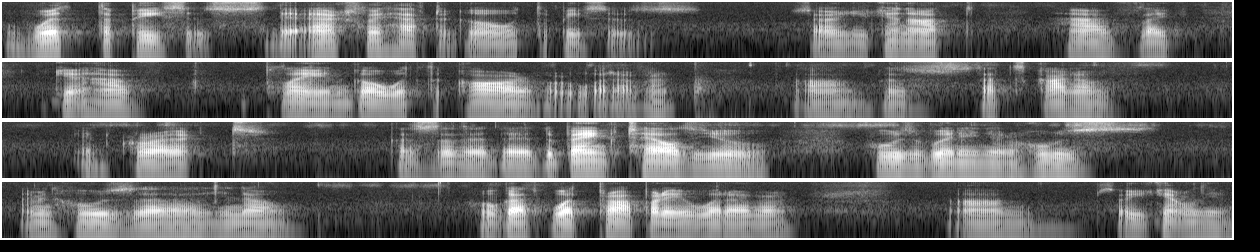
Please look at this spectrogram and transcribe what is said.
with the pieces. They actually have to go with the pieces. So you cannot have like, you can't have play and go with the car or whatever because um, that's kind of incorrect because the, the, the bank tells you who's winning or who's I mean who's uh, you know who got what property or whatever um, so you can't really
